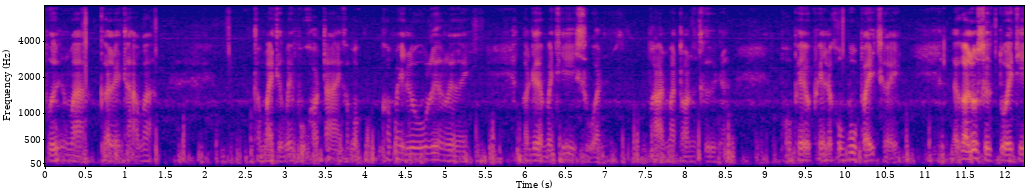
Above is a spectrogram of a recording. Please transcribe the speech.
ฟื้นขึ้นมาก็เลยถามว่าทำไมถึงไม่ผูกคอตายเขาบอกเขาไม่รู้เรื่องเลยเขาเดินไปที่สวนผ่านมาตอนคืนนะผมเพลเพลแล้วเขาบูบไปเฉย แล้วก็รู้สึกตัวที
